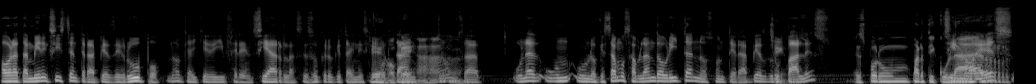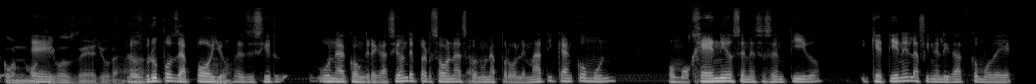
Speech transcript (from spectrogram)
Ahora, también existen terapias de grupo, ¿no? Que hay que diferenciarlas. Eso creo que también es importante, O sea, una, lo que estamos hablando ahorita no son terapias grupales. es por un particular con eh, motivos de ayuda. Los grupos de apoyo, es decir, una congregación de personas con una problemática en común, homogéneos en ese sentido, que tienen la finalidad como de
